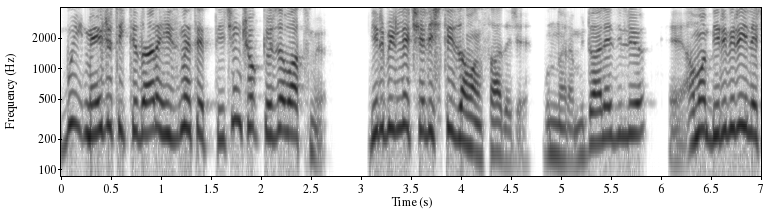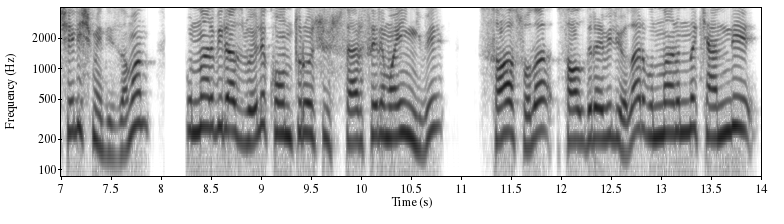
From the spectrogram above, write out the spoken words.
bu mevcut iktidara hizmet ettiği için çok göze batmıyor. Birbiriyle çeliştiği zaman sadece bunlara müdahale ediliyor. E, ama birbiriyle çelişmediği zaman bunlar biraz böyle kontrolsüz, serseri mayın gibi sağa sola saldırabiliyorlar. Bunların da kendi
